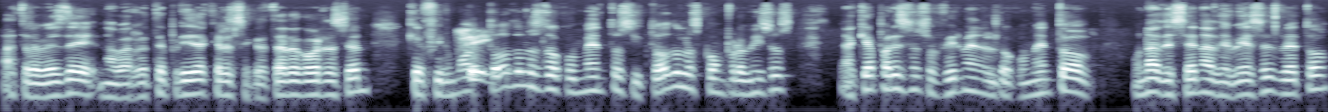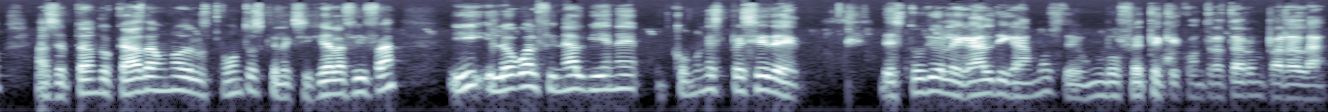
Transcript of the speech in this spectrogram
a través de Navarrete Prida, que era el secretario de Gobernación, que firmó sí. todos los documentos y todos los compromisos. Aquí aparece su firma en el documento una decena de veces, Beto, aceptando cada uno de los puntos que le exigía la FIFA, y, y luego al final viene como una especie de, de estudio legal, digamos, de un bufete que contrataron para, la,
